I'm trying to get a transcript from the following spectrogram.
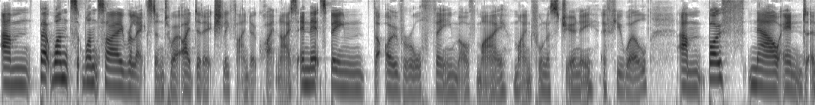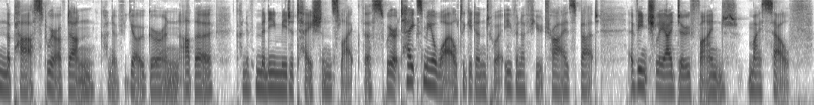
Um, but once once I relaxed into it, I did actually find it quite nice, and that's been the overall theme of my mindfulness journey, if you will. Um, both now and in the past, where I've done kind of yoga and other kind of mini meditations like this, where it takes me a while to get into it, even a few tries, but eventually I do find myself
